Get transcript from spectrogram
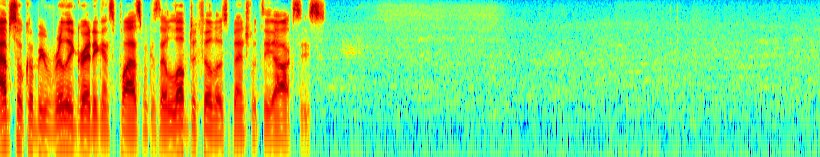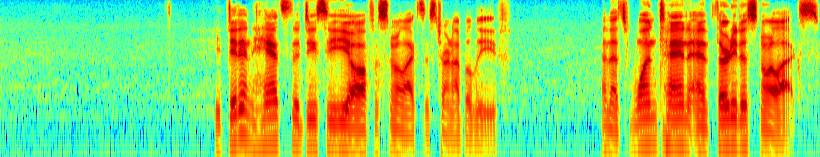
Absol could be really great against Plasma because they love to fill those bench with Deoxys. He did enhance the DCE off of Snorlax this turn, I believe. And that's 110 and 30 to Snorlax.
